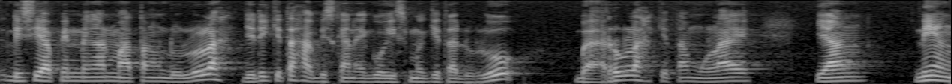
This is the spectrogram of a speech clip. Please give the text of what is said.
disiapin dengan matang dulu lah. Jadi kita habiskan egoisme kita dulu, barulah kita mulai yang ini yang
